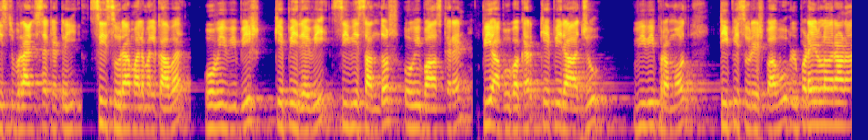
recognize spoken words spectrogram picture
east branch secretary C Sura Malamalkavu O V Vibeesh K P Ravi C V Santhosh O V Bhaskaran P Aboobacker K P Raju V V Pramod T P Suresh Babu ഉൾപ്പെടെയുള്ളവരാണ്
